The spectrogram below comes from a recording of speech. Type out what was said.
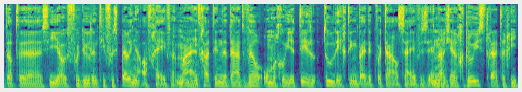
dat de CEO's voortdurend die voorspellingen afgeven. Maar het gaat inderdaad wel om een goede toelichting bij de kwartaalcijfers. En als je een groeistrategie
